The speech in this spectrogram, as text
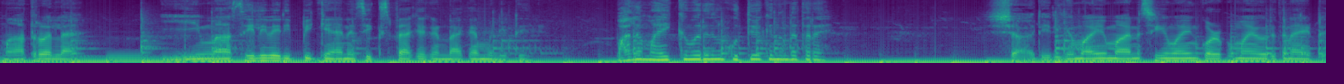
മാത്രമല്ല ഈ മാസയിൽ വരിപ്പിക്കാൻ സിക്സ് പാക്ക് ഒക്കെ ഉണ്ടാക്കാൻ വേണ്ടിയിട്ട് പല മയക്കുമരുന്നും കുത്തിവെക്കുന്നുണ്ട് അത്രേ. ശാരീരികമായും മാനസികമായും കുഴപ്പമായ ഒരുത്തനായിട്ട്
